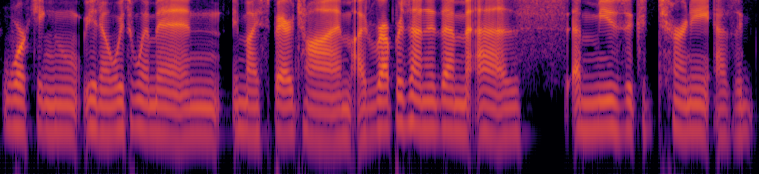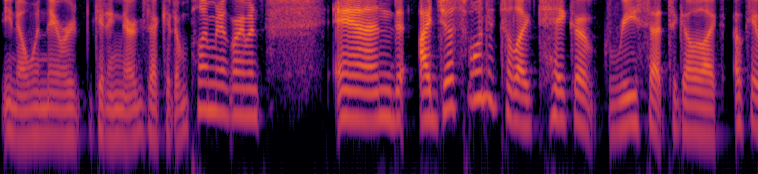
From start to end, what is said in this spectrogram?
working, you know, with women in my spare time. I'd represented them as a music attorney, as a, you know, when they were getting their executive employment agreements, and I just wanted to like take a reset to go like, okay,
